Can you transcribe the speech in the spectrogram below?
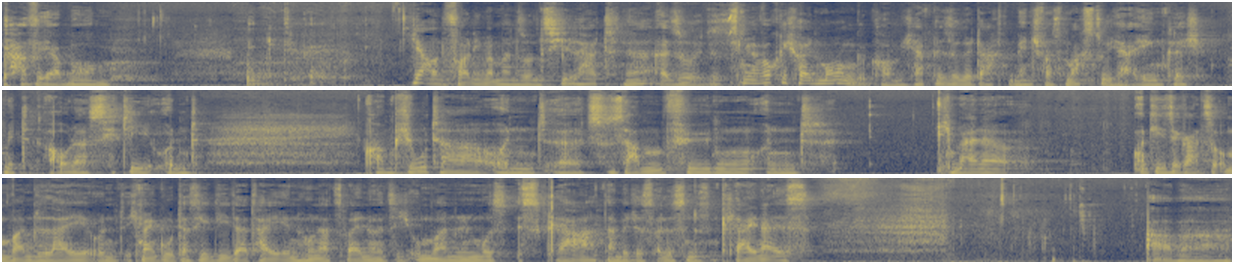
Kaffee am Morgen. Ja, und vor allem, wenn man so ein Ziel hat, ne? also das ist mir wirklich heute Morgen gekommen. Ich habe mir so gedacht, Mensch, was machst du hier eigentlich mit Audacity und Computer und äh, Zusammenfügen und meine, und diese ganze Umwandelei und ich meine, gut, dass sie die Datei in 192 umwandeln muss, ist klar, damit es alles ein bisschen kleiner ist. Aber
